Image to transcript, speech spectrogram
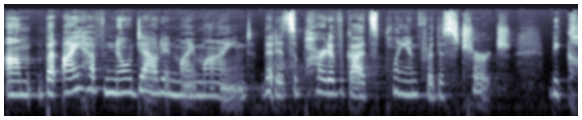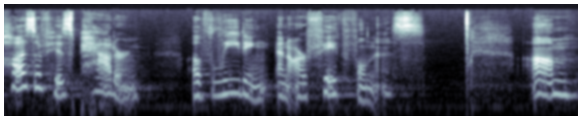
um, but I have no doubt in my mind that it's a part of God's plan for this church because of his pattern of leading and our faithfulness. Um,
